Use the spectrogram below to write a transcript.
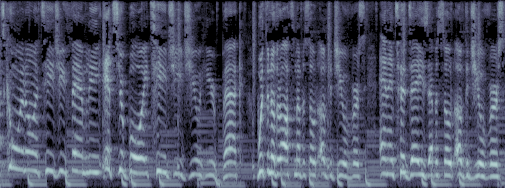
What's going on, TG family? It's your boy, TG Gio here, back with another awesome episode of the Gioverse. And in today's episode of the Gioverse,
